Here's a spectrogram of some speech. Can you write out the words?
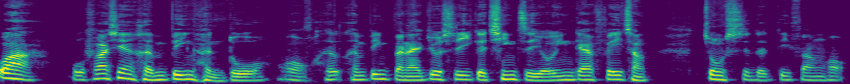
哇！我发现横滨很多哦，横横滨本来就是一个亲子游应该非常重视的地方哦。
